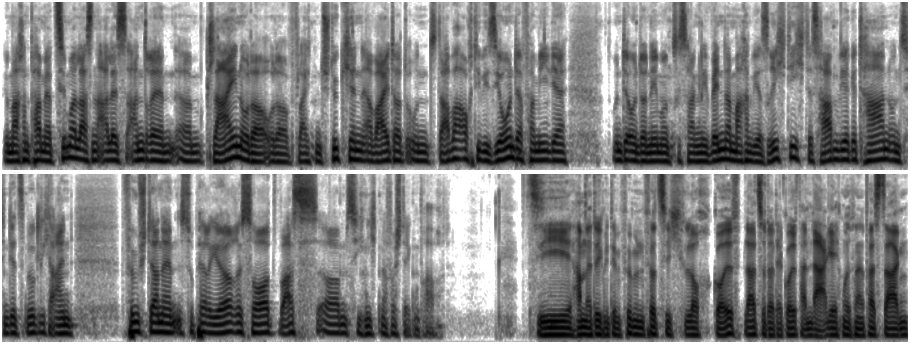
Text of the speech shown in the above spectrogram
wir machen ein paar mehr Zimmer, lassen alles andere ähm, klein oder, oder vielleicht ein Stückchen erweitert. Und da war auch die Vision der Familie und der Unternehmung zu sagen, nee, wenn, dann machen wir es richtig. Das haben wir getan und sind jetzt wirklich ein Fünf-Sterne-Superieur-Resort, was ähm, sich nicht mehr verstecken braucht. Sie haben natürlich mit dem 45-Loch-Golfplatz oder der Golfanlage, muss man fast sagen,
